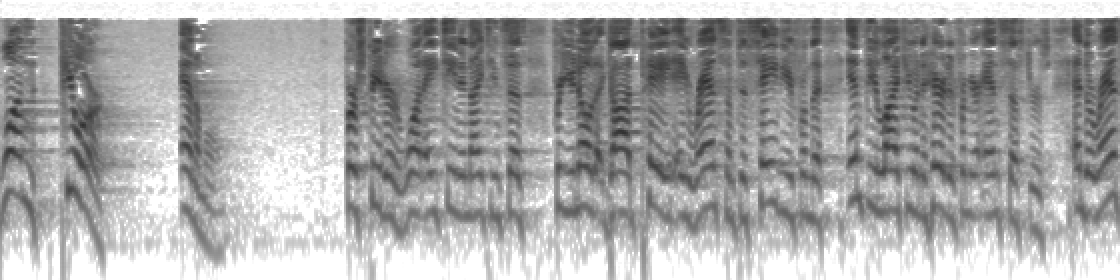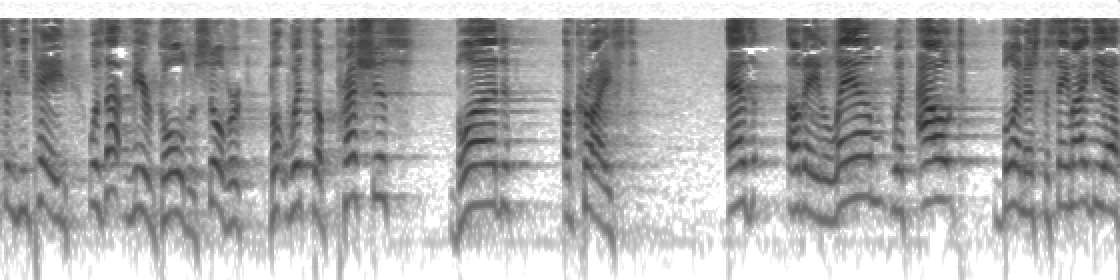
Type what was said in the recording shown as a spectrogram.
one pure animal. 1 Peter 1 18 and 19 says, For you know that God paid a ransom to save you from the empty life you inherited from your ancestors. And the ransom he paid was not mere gold or silver, but with the precious blood of Christ, as of a lamb without blemish. The same idea.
